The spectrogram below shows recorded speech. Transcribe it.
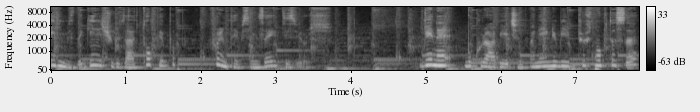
elimizde gelişi güzel top yapıp fırın tepsimize diziyoruz. Gene bu kurabiye için önemli bir püf noktası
